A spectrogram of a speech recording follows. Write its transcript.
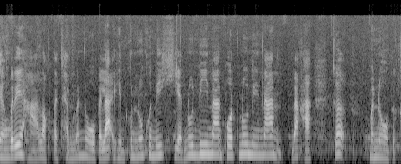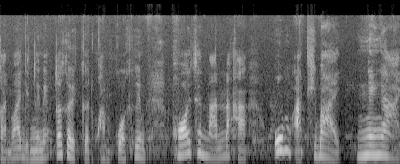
ยังไม่ได้หาหรอกแต่ฉันมโนไปละเห็นคนนู้นคนนี้เขียนนู่นนี่นั่นโพสนู่นนี่นั่นนะคะ ก็มโนไปก่อนว่าอย่างเงี้ยเนี่ยก็เลยเกิดความกลัวขึ้น เพราะฉะนั้นนะคะ อุ้มอธิบายง่าย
